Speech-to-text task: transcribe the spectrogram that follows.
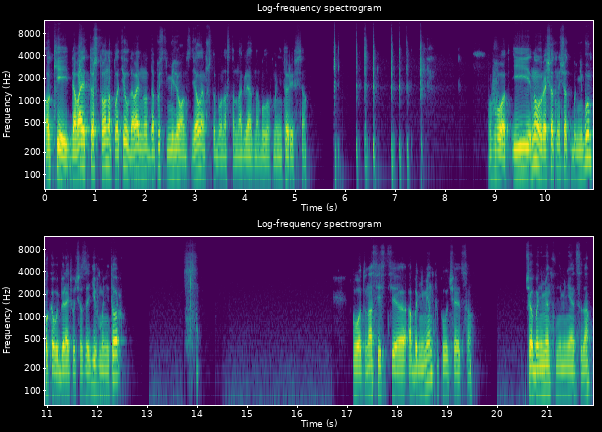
Окей, давай то, что он оплатил, давай, ну, допустим, миллион сделаем, чтобы у нас там наглядно было в мониторе все. Вот, и, ну, расчетный счет не будем пока выбирать, вот сейчас зайди в монитор. Вот, у нас есть э, абонементы, получается. Что, абонементы не меняются, да?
